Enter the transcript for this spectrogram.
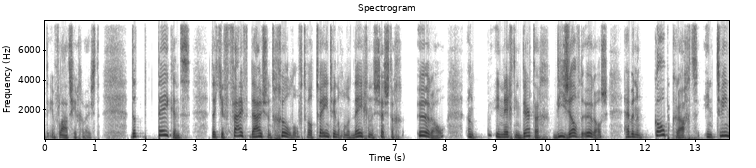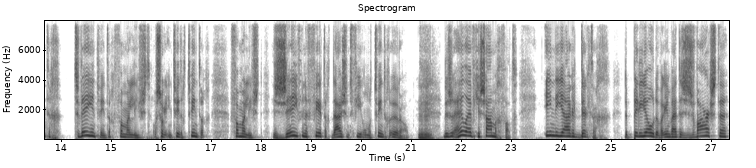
inflatie geweest. Dat betekent dat je 5000 gulden, oftewel 2269 euro, een, in 1930, diezelfde euro's, hebben een koopkracht in 20 22 van maar liefst, of sorry, in 2020 van maar liefst 47.420 euro. Mm Dus heel eventjes samengevat. In de jaren 30, de periode waarin wij de zwaarste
